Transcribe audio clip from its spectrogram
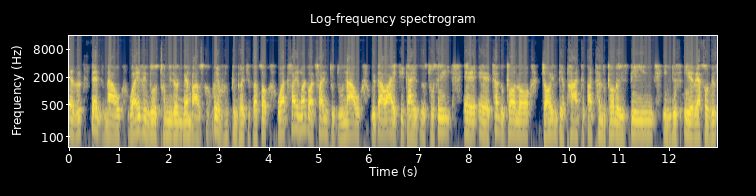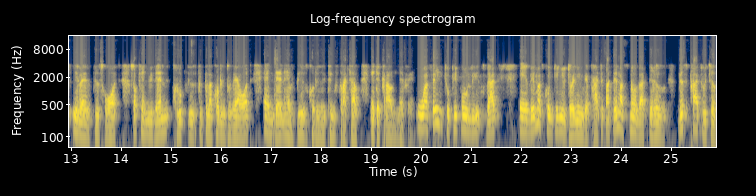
as it stands now, we're having those 2 million members who have been registered. So we're trying, what we're trying to do now with our IT guys is to say, uh, uh, Thanduxolo joined the party, but Thanduxolo is staying in this area, so this area is this ward. So can we then group these people according to their ward and then have these coordinating structures at the ground level? We're saying to people that uh, they must continue joining the party, but they must know that there is this party which is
